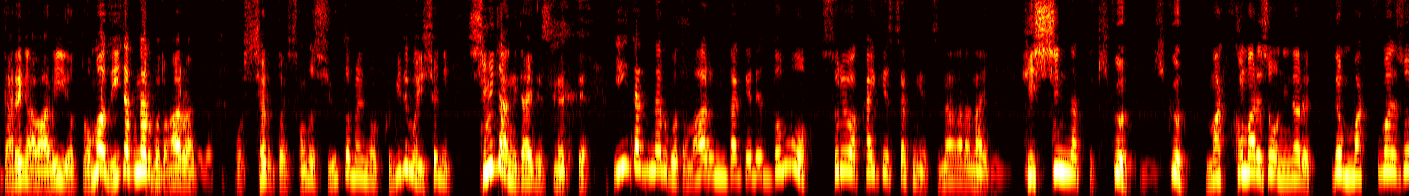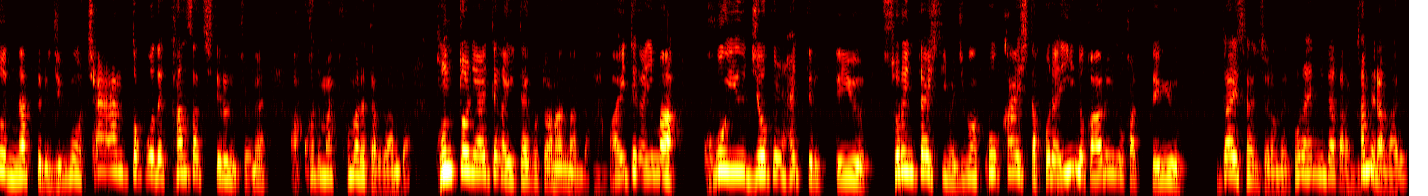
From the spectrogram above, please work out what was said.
誰が悪いよと思わず言いたくなることがあるわけで、おっしゃる通り、その姑の首でも一緒に締めてあげたいですねって言いたくなることもあるんだけれども、それは解決策にはつながらない。うん必死になって聞くうん、聞く、巻き込まれそうになる。でも巻き込まれそうになってる自分をちゃんとここで観察してるんですよね。あ、ここで巻き込まれたらダメだ。本当に相手が言いたいことは何なんだ。相手が今、こういう状況に入ってるっていう、それに対して今自分はこう返した。これはいいのか悪いのかっていう、第三者の目、この辺にだからカメラがある。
